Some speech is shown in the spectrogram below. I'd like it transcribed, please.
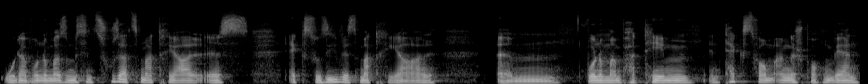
oder wo nochmal so ein bisschen Zusatzmaterial ist, exklusives Material, ähm, wo nochmal ein paar Themen in Textform angesprochen werden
